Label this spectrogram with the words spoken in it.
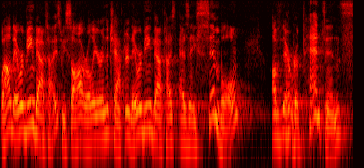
Well, they were being baptized, we saw earlier in the chapter, they were being baptized as a symbol of their repentance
